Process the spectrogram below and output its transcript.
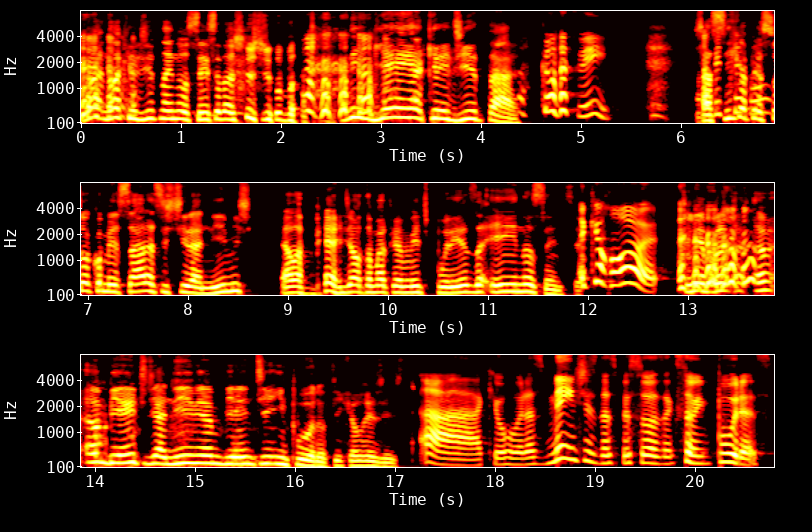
Não, não acredito na inocência da Jujuba. Ninguém acredita. Como assim? Assim que é a bom. pessoa começar a assistir animes, ela perde automaticamente pureza e inocência. É que horror! Lembrando, a- ambiente de anime é ambiente impuro, fica o registro. Ah, que horror. As mentes das pessoas é que são impuras.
